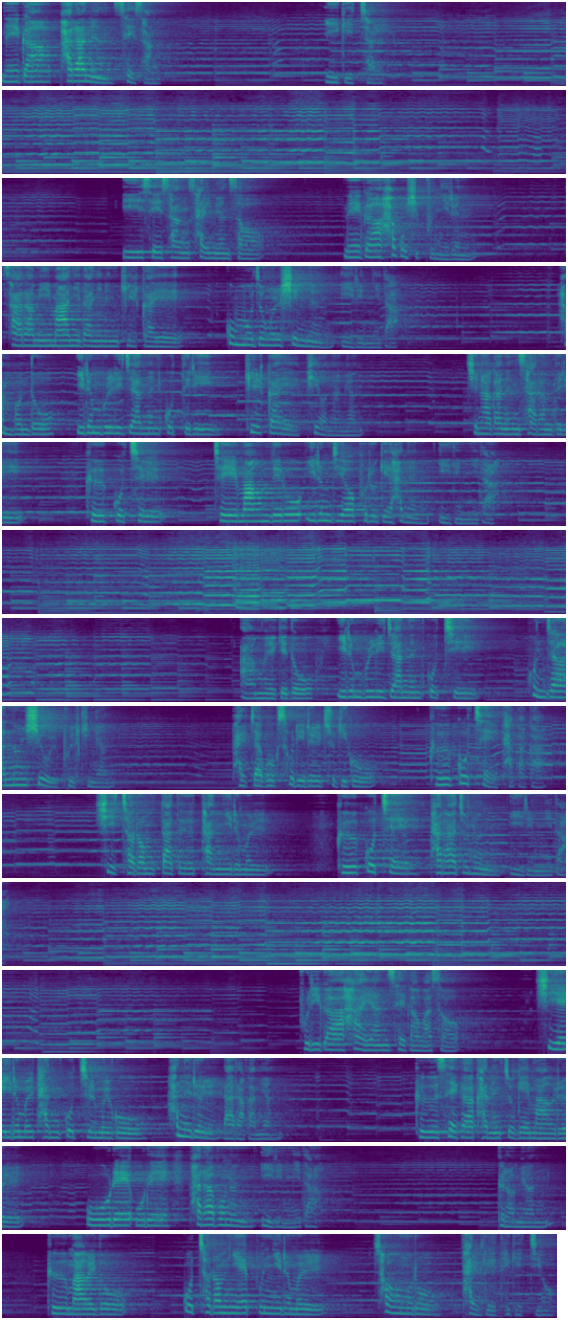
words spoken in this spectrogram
내가 바라는 세상 이기철 이 세상 살면서 내가 하고 싶은 일은 사람이 많이 다니는 길가에 꽃모종을 심는 일입니다. 한 번도 이름 불리지 않는 꽃들이 길가에 피어나면 지나가는 사람들이 그 꽃을 제 마음대로 이름 지어 부르게 하는 일입니다. 아무에게도 이름 불리지 않는 꽃이 혼자 눈시울 붉히면 발자국 소리를 죽이고 그 꽃에 다가가 시처럼 따뜻한 이름을 그 꽃에 달아주는 일입니다. 부리가 하얀 새가 와서 시의 이름을 단 꽃을 물고 하늘을 날아가면 그 새가 가는 쪽의 마을을 오래오래 바라보는 일입니다. 그러면 그 마을도 꽃처럼 예쁜 이름을 처음으로 달게 되겠지요.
